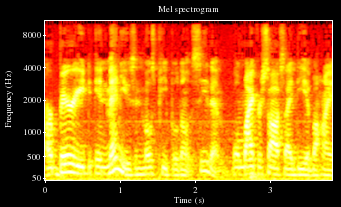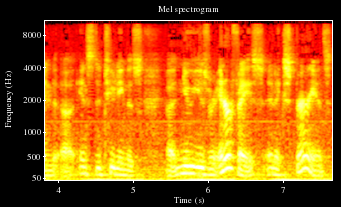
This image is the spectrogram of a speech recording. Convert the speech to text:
are buried in menus and most people don't see them. Well, Microsoft's idea behind uh, instituting this uh, new user interface and experience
